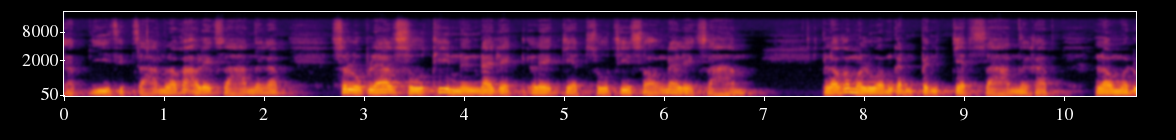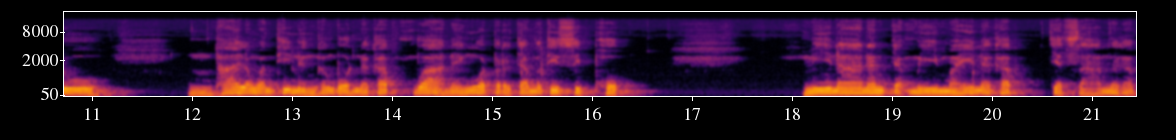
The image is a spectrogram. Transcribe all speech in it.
ครับ 23 เราก็เอาเลข 3 นะครับ สรุปแล้วสูตรที่1ได้เลขเลข7สูตรที่2ได้เลข3เราก็มารวมกันเป็น73นะครับ เรามาดูท้ายรางวัลที่หนึ่งข้างบนนะครับ ว่าในงวดประจำวันที่16มีนานั้นจะมีไหมนะครับ73นะครับ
